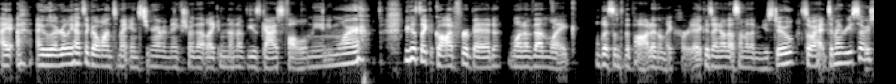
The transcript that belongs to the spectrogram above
I i literally had to go onto my instagram and make sure that like none of these guys follow me anymore because like god forbid one of them like listen to the pod and then like heard it because I know that some of them used to. So I did my research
